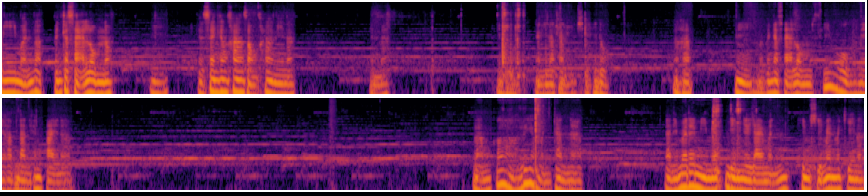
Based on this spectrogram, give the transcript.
มีเหมือนแบบเป็นกระแสลมเนาะมีเห็นเส้นข้างๆสองข้างนี้นะ เห็นไหมให้ดูอย่างนี้แล้วกันชี้ให้ดูนะครับ นี่มันเป็นกระแสลมฟิวเนี่ยครับ ดันขึ้นไปนะครับหลังก็เรียบเหมือนกันนะครับ อันนี้ไม่ได้มีเม็ดดินใหญ่ ๆ เหมือนพิมพ์ขีเม่นเมื่อกี้นะ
